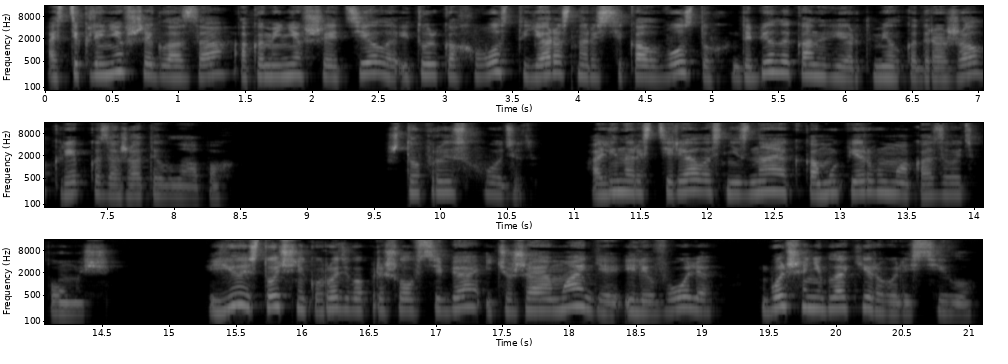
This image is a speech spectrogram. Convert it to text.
Остекленевшие глаза, окаменевшее тело и только хвост яростно рассекал воздух, да белый конверт мелко дрожал, крепко зажатый в лапах. Что происходит? Алина растерялась, не зная, к кому первому оказывать помощь. Ее источник вроде бы пришел в себя, и чужая магия или воля больше не блокировали силу.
